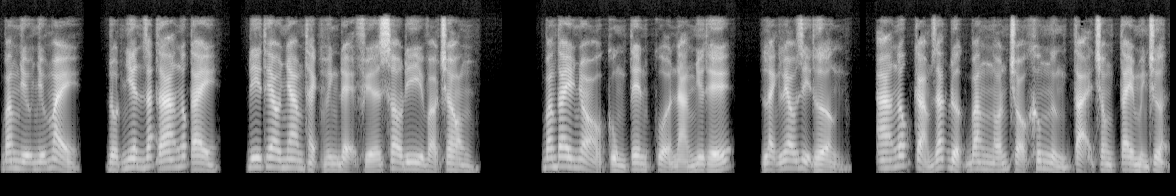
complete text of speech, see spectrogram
Băng nhíu nhíu mày, đột nhiên dắt A ngốc tay, đi theo nham thạch huynh đệ phía sau đi vào trong. Băng tay nhỏ cùng tên của nàng như thế, lạnh leo dị thường, A ngốc cảm giác được băng ngón trỏ không ngừng tại trong tay mình trượt,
